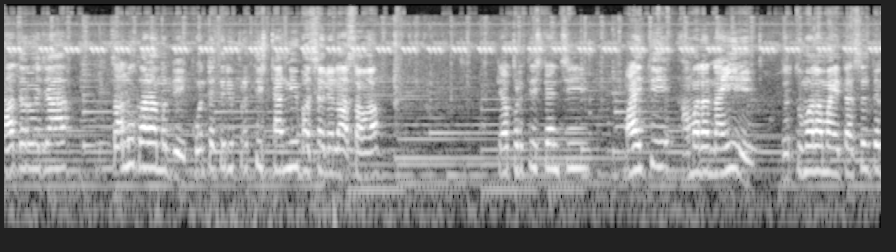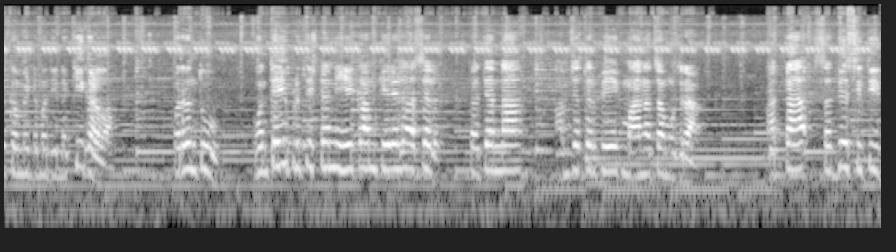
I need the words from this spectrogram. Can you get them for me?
हा दरवाजा चालू काळामध्ये कोणत्या तरी प्रतिष्ठाननी बसवलेला असावा? त्या प्रतिष्ठानची माहिती आम्हाला नाही आहे जर तुम्हाला माहीत असेल तर कमेंटमध्ये नक्की कळवा. परंतु कोणत्याही प्रतिष्ठानने हे काम केलेलं असेल तर त्यांना आमच्यातर्फे एक मानाचा मुद्रा. आता सद्यस्थितीत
